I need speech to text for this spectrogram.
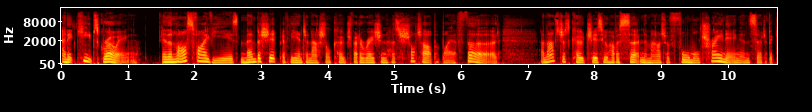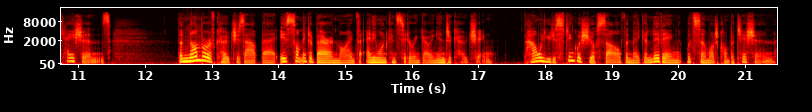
And it keeps growing. In the last five years, membership of the International Coach Federation has shot up by a third. And that's just coaches who have a certain amount of formal training and certifications. The number of coaches out there is something to bear in mind for anyone considering going into coaching. How will you distinguish yourself and make a living with so much competition?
